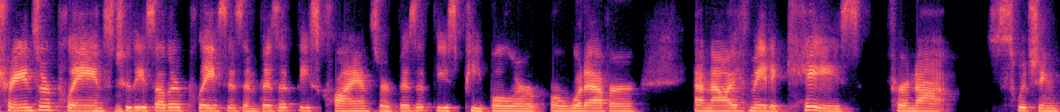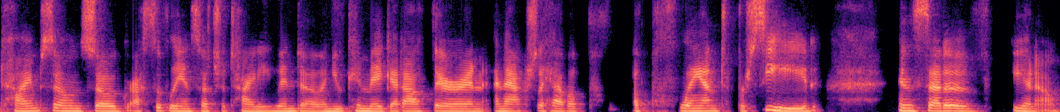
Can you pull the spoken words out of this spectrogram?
trains or planes to these other places and visit these clients or visit these people or, or whatever. And now I've made a case for not switching time zones so aggressively in such a tiny window. And you can make it out there and, and actually have a, a plan to proceed instead of, you know,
